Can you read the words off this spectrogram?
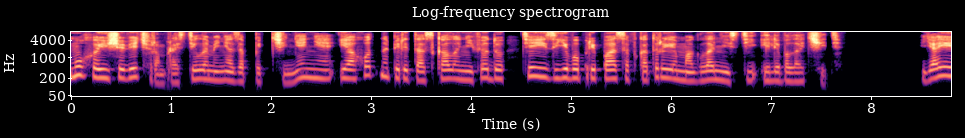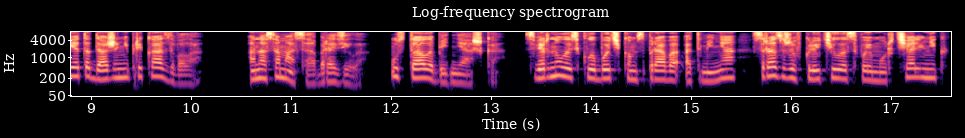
Муха еще вечером простила меня за подчинение и охотно перетаскала Нефёду те из его припасов, которые могла нести или волочить. Я ей это даже не приказывала. Она сама сообразила. Устала бедняжка. Свернулась клубочком справа от меня, сразу же включила свой мурчальник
